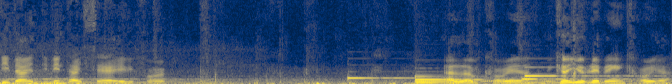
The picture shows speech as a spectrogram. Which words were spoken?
Did I didn't I say before? I love Korea because you're living in Korea.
